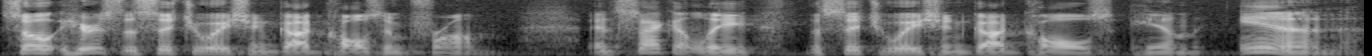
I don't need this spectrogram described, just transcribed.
So here's the situation God calls him from. And secondly, the situation God calls him in.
